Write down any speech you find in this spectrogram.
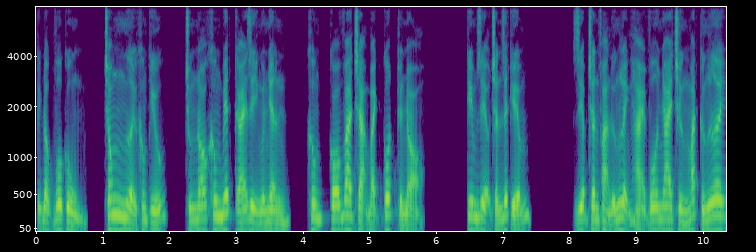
kịch độc vô cùng, trong người không cứu, chúng nó không biết cái gì nguyên nhân, không có va chạm bạch cốt thuyền nhỏ. Kim Diệu chấn giết kiếm. Diệp Trần phản ứng lệnh hải vô nhai trừng mắt cứng lưỡi,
